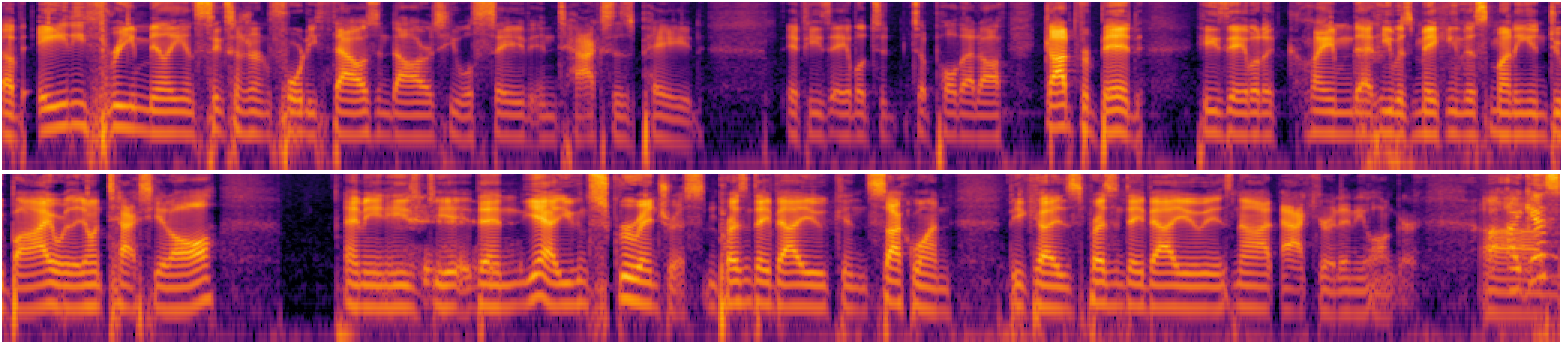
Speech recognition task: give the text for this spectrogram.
of $83,640,000 he will save in taxes paid if he's able to, to pull that off. God forbid he's able to claim that he was making this money in Dubai where they don't tax you at all. I mean, he's he- then yeah, you can screw interest. And present day value can suck one because present day value is not accurate any longer. I Um, guess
